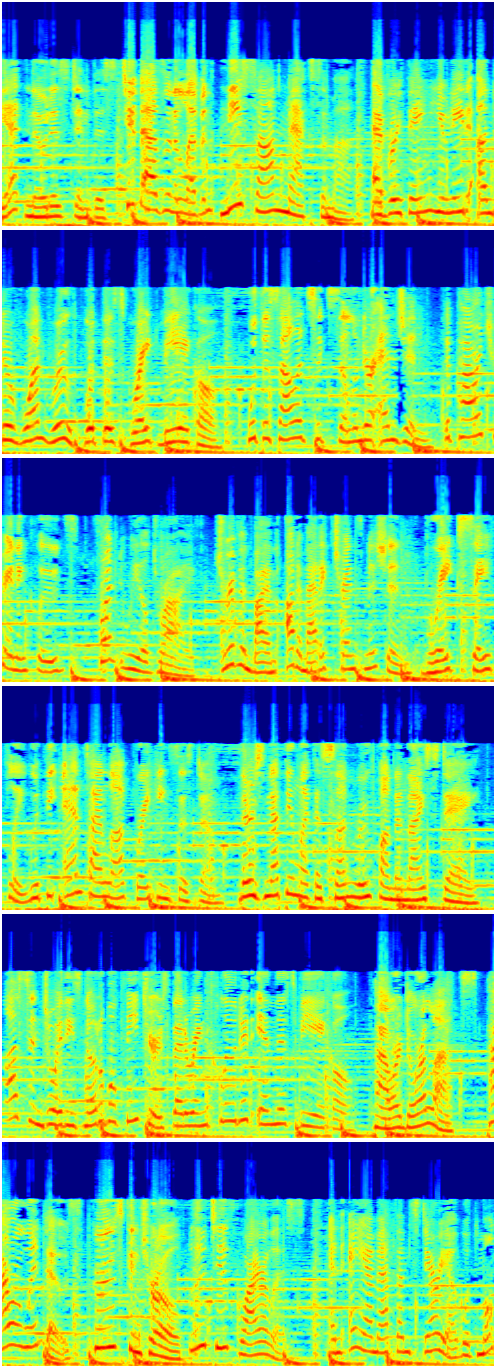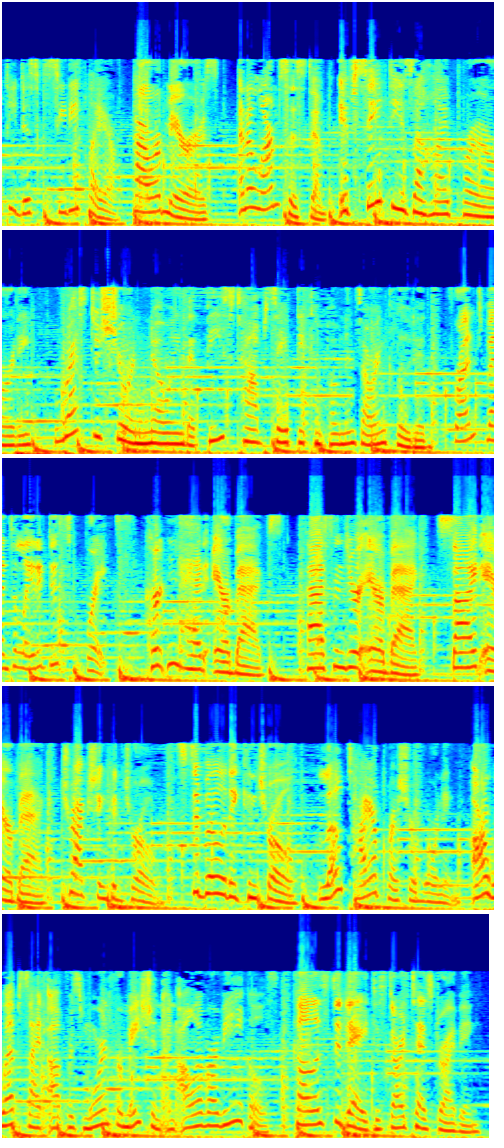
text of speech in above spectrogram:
Get noticed in this 2011 Nissan Maxima. Everything you need under one roof with this great vehicle. With a solid six-cylinder engine, the powertrain includes front-wheel drive, driven by an automatic transmission. Brake safely with the anti-lock braking system. There's nothing like a sunroof on a nice day. Plus, enjoy these notable features that are included in this vehicle. Power door locks, power windows, cruise control, Bluetooth wireless, an AM FM stereo with multi-disc CD player, power mirrors, an alarm system. If safety is a high priority, rest assured knowing that these top safety components are included. Front ventilated disc brakes, curtain head airbags, passenger airbag, side airbag, traction control, stability control, low tire pressure warning. Our website offers more information on all of our vehicles. Call us today to start test driving.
